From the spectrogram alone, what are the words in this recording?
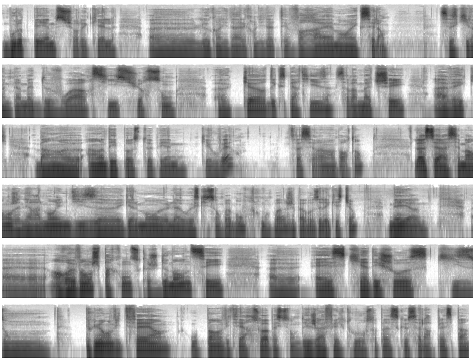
boulot de PM sur lequel le candidat, la candidate est vraiment excellent. C'est ce qui va me permettre de voir si sur son cœur d'expertise, ça va matcher avec ben, un des postes PM qui est ouvert. Ça, c'est vraiment important. Là, c'est assez marrant. Généralement, ils me disent euh, également euh, là où est-ce qu'ils sont pas bons. Je comprends pas, j'ai pas posé la question. Mais euh, en revanche, par contre, ce que je demande, c'est est-ce qu'il y a des choses qu'ils ont plus envie de faire ou pas envie de faire, soit parce qu'ils ont déjà fait le tour, soit parce que ça leur plaise pas?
